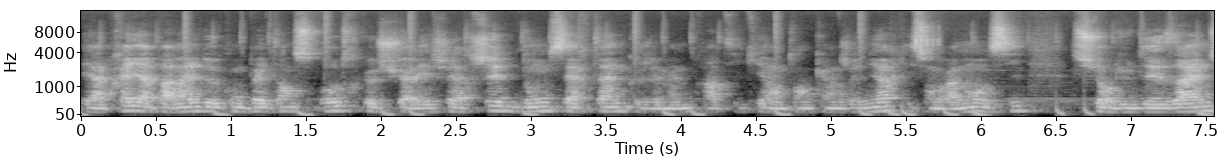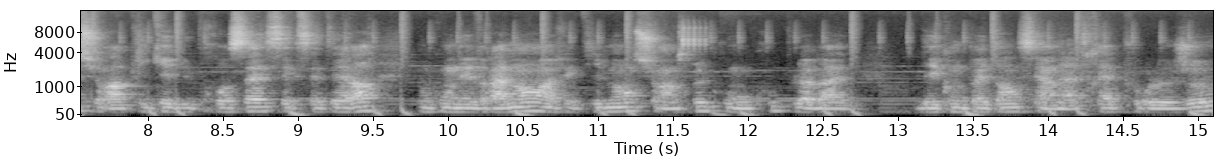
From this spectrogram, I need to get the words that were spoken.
Et après, il y a pas mal de compétences autres que je suis allé chercher, dont certaines que j'ai même pratiquées en tant qu'ingénieur, qui sont vraiment aussi sur du design, sur appliquer du process, etc. Donc on est vraiment effectivement sur un truc où on couple bah, des compétences et un attrait pour le jeu,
